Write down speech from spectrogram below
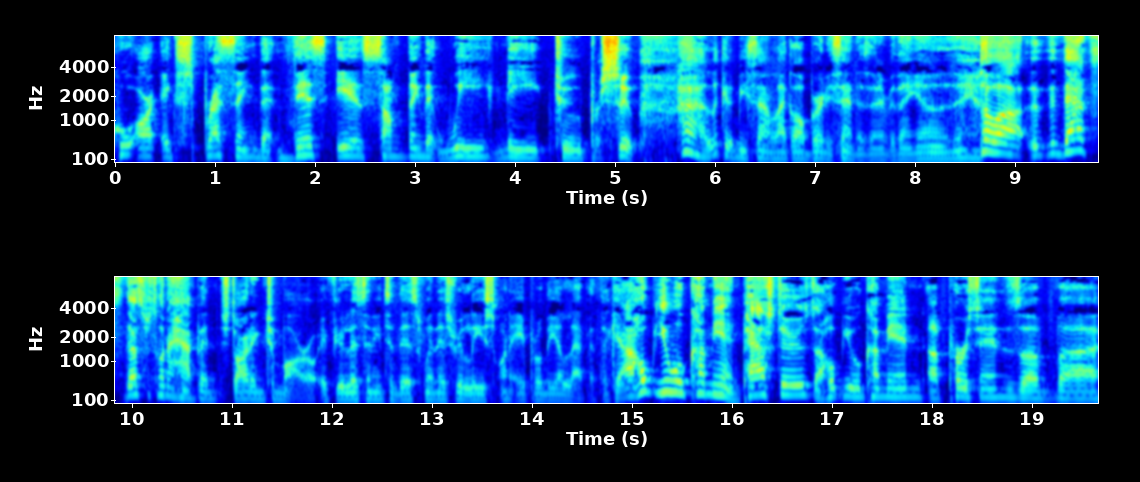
who are expressing that this is something that we need to pursue. Look at me sound like all Bernie Sanders and everything. You know what I'm saying? So uh, that's that's what's going to happen starting tomorrow. If you're listening to this when it's released on April the 11th, okay. I hope you will come in, pastors. I hope you will come in, uh, persons of. Uh,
